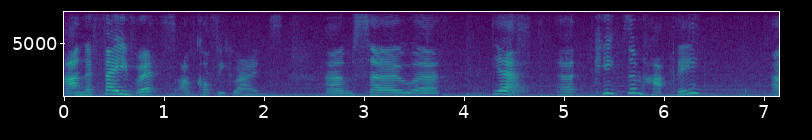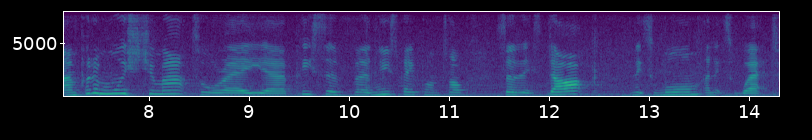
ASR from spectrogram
And their favourites are coffee grounds. Um, so, uh, yeah, uh, keep them happy. And put a moisture mat or a uh, piece of uh, newspaper on top so that it's dark and it's warm and it's wet.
